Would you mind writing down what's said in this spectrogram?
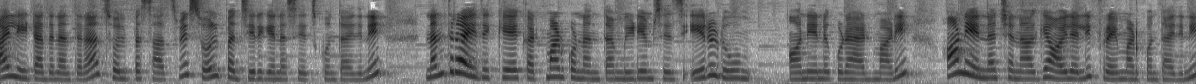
ಆಯಿಲ್ ಹೀಟ್ ಆದ ನಂತರ ಸ್ವಲ್ಪ ಸಾಸಿವೆ, ಸ್ವಲ್ಪ ಜೀರಿಗೆನ ಸೇರಿಸ್ಕೊತಾ ಇದ್ದೀನಿ. ನಂತರ ಇದಕ್ಕೆ ಕಟ್ ಮಾಡಿಕೊಂಡಂಥ ಮೀಡಿಯಮ್ ಸೈಜ್ ಎರಡು ಆನಿಯನ್ನು ಕೂಡ ಆ್ಯಡ್ ಮಾಡಿ, ಆನಿಯನ್ನ ಚೆನ್ನಾಗಿ ಆಯಿಲಲ್ಲಿ ಫ್ರೈ ಮಾಡ್ಕೊತಾ ಇದ್ದೀನಿ.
